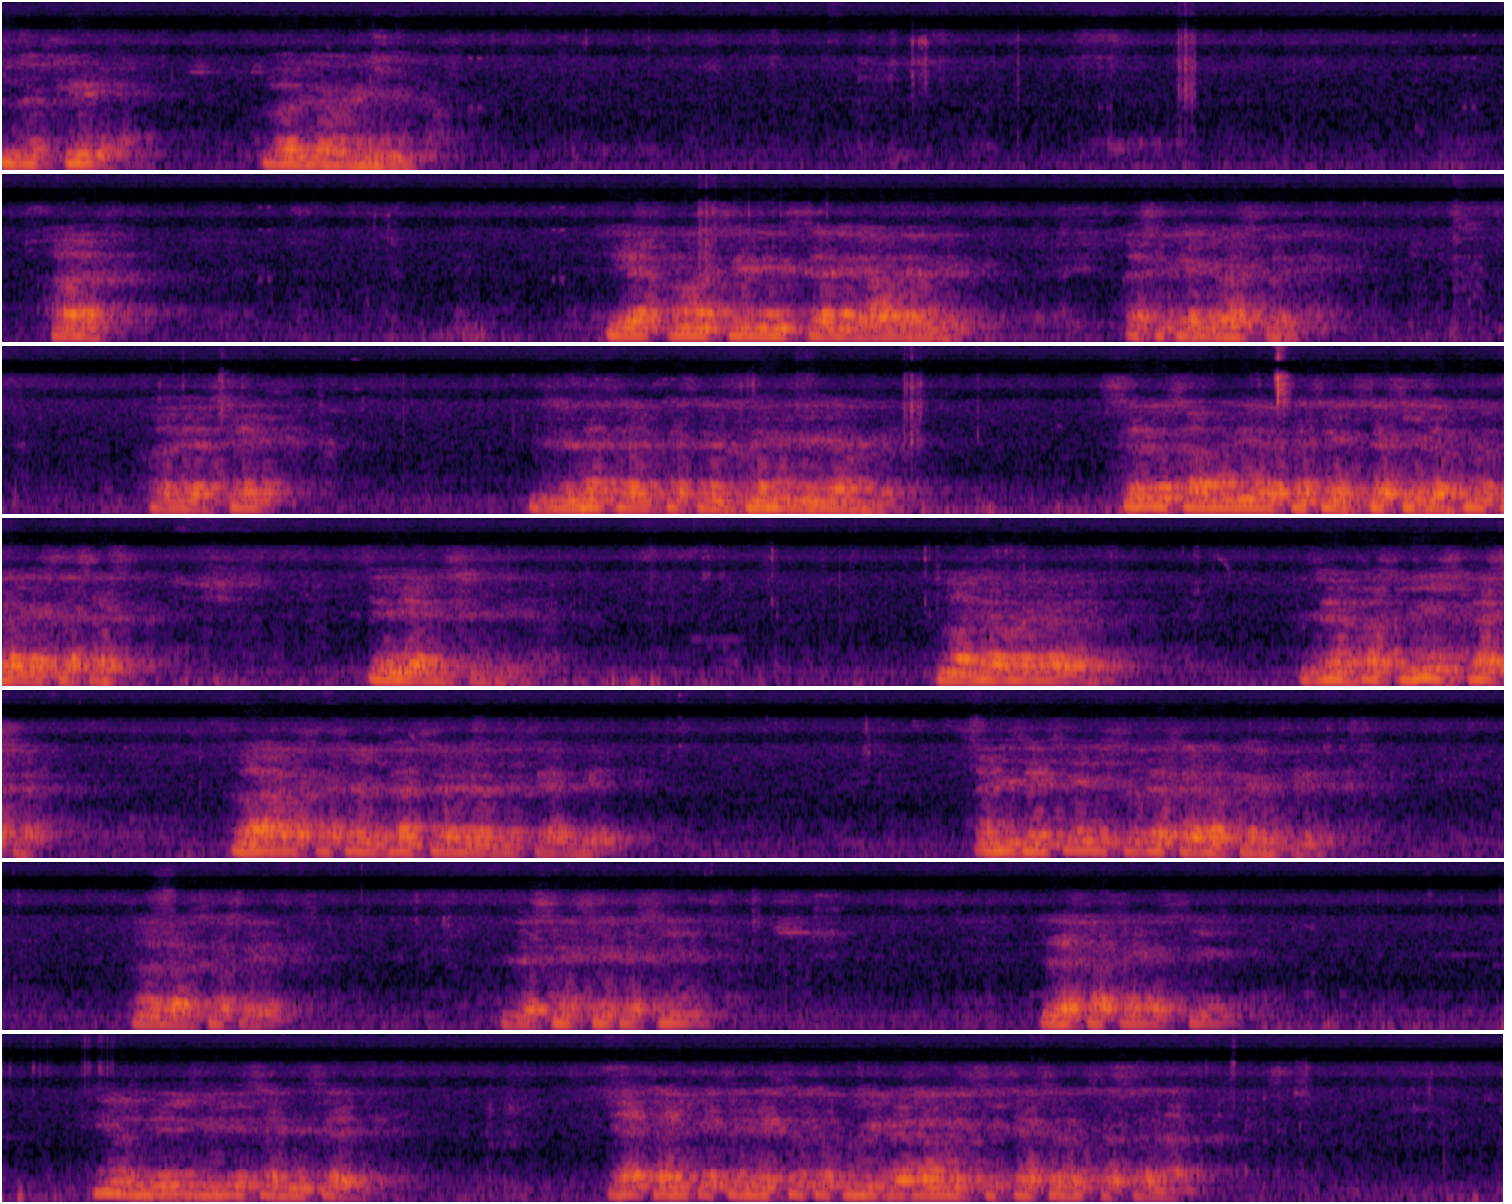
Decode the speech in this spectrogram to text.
दुःखी बंधव नाही आज या कामाचे निमित्ताने घ्यावं लागेल असं काही वाटतं जुन्या जिल्ह्यामध्ये सर्वसामान्य लोकांच्या हिताची जपणूक करायचं असतं त्यांनी आयुष्य दिलं माझ्याबरोबर जवळपास वीस वर्ष महाराष्ट्राच्या विधानसभेमध्ये त्यावेळी आणि त्यांचे सुद्धा सेवा केली मला असं आहे जसेची तशी लताताई असतील ही मंडळी गेल्याच्यानंतर या तालुक्याचं नेतृत्व कुणी गडावायची चर्चा होत असताना.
